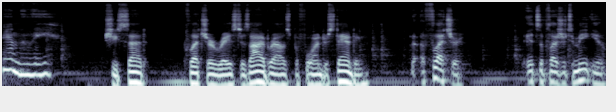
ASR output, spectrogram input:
Emily, She said. Fletcher raised his eyebrows before understanding. "Uh, Fletcher, it's a pleasure to meet you.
